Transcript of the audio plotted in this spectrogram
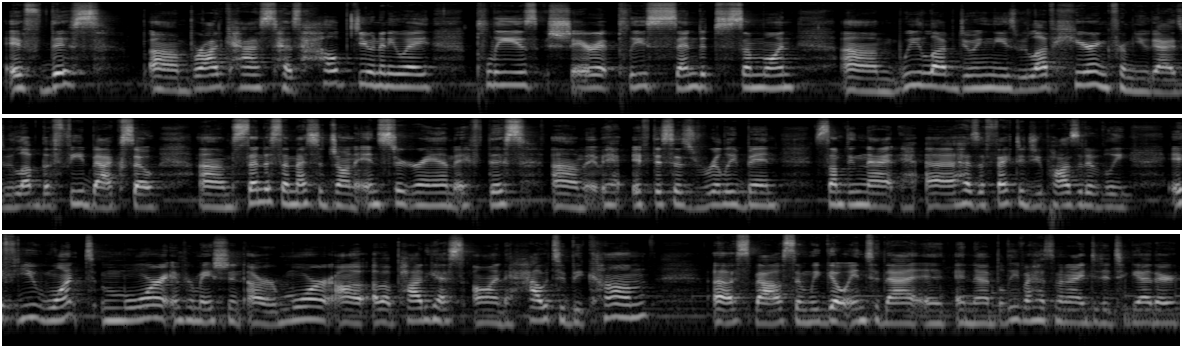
If this um, broadcast has helped you in any way, please share it. Please send it to someone. Um, we love doing these. We love hearing from you guys. We love the feedback. So um, send us a message on Instagram if this um, if, if, this has really been something that uh, has affected you positively. If you want more information or more uh, of a podcast on how to become a spouse, and we go into that. And, and, I believe my husband and I did it together.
